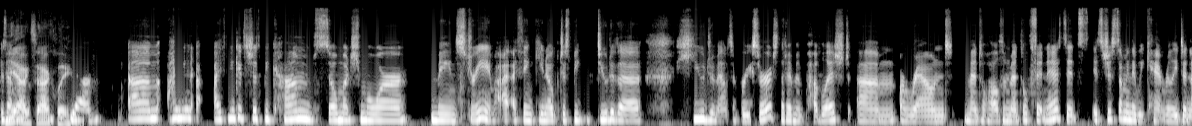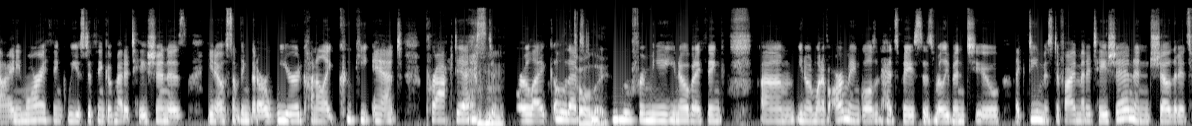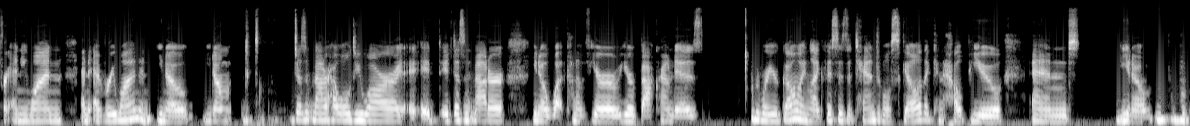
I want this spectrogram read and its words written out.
is that yeah, exactly. Yeah. Um, I mean, I think it's just become so much more mainstream. I, I, think, you know, just be due to the huge amounts of research that have been published um, around mental health and mental fitness, it's it's just something that we can't really deny anymore. I think we used to think of meditation as, you know, something that our weird kind of like kooky aunt practiced mm-hmm. or like, oh, that's totally. too for me, you know. But I think, um, you know, and one of our main goals at Headspace has really been to like demystify meditation and show that it's for anyone and everyone. And you know, you don't doesn't matter how old you are. It, it doesn't matter, you know, what kind of your your background is or where you're going. Like this is a tangible skill that can help you and you know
